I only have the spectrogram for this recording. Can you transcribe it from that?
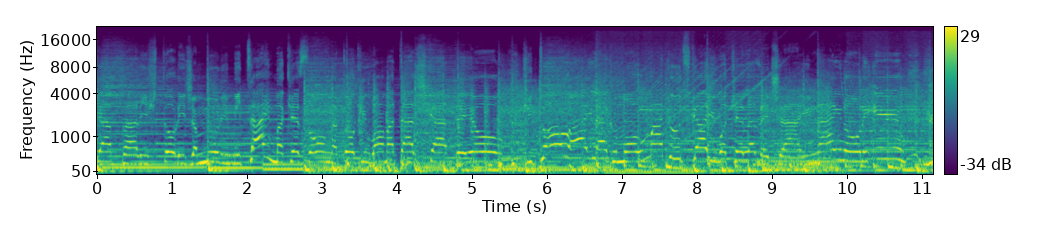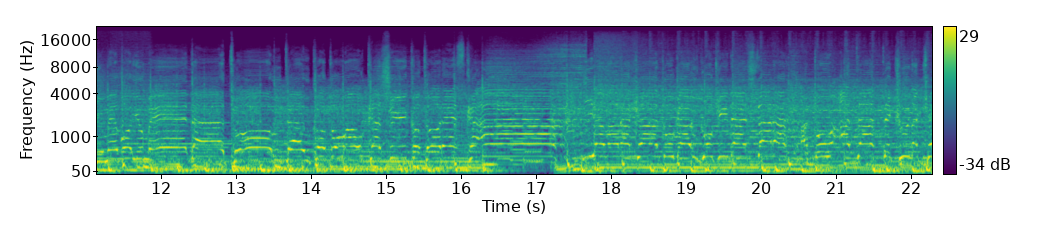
やっぱり一人じゃ無理みたい。負けそうな時はまた叱ってよ。きっと愛楽もう使い分けられちゃいないのに夢を夢だと歌うことはおかしいことですか？柔らか子が動き出したらあとは当たって砕け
